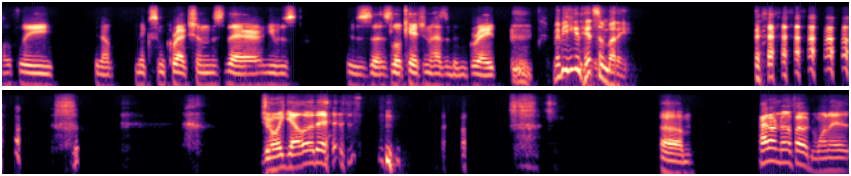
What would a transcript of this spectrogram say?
hopefully, you know, make some corrections there. He was, he was his location hasn't been great. Maybe he can hit somebody. Joey Gallo it is. um, I don't know if I would want to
